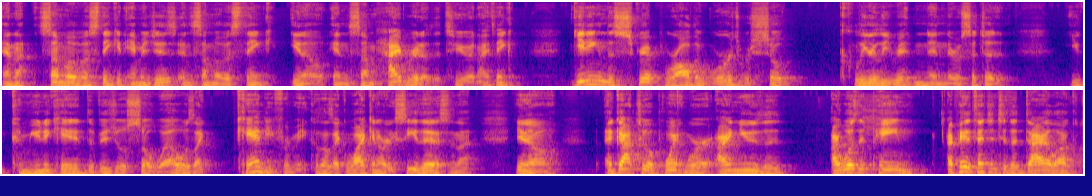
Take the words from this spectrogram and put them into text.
and some of us think in images and some of us think you know in some hybrid of the two and i think getting the script where all the words were so clearly written and there was such a you communicated the visuals so well was like candy for me because I was like, well, I can already see this, and I, you know, it got to a point where I knew that I wasn't paying. I paid attention to the dialogue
